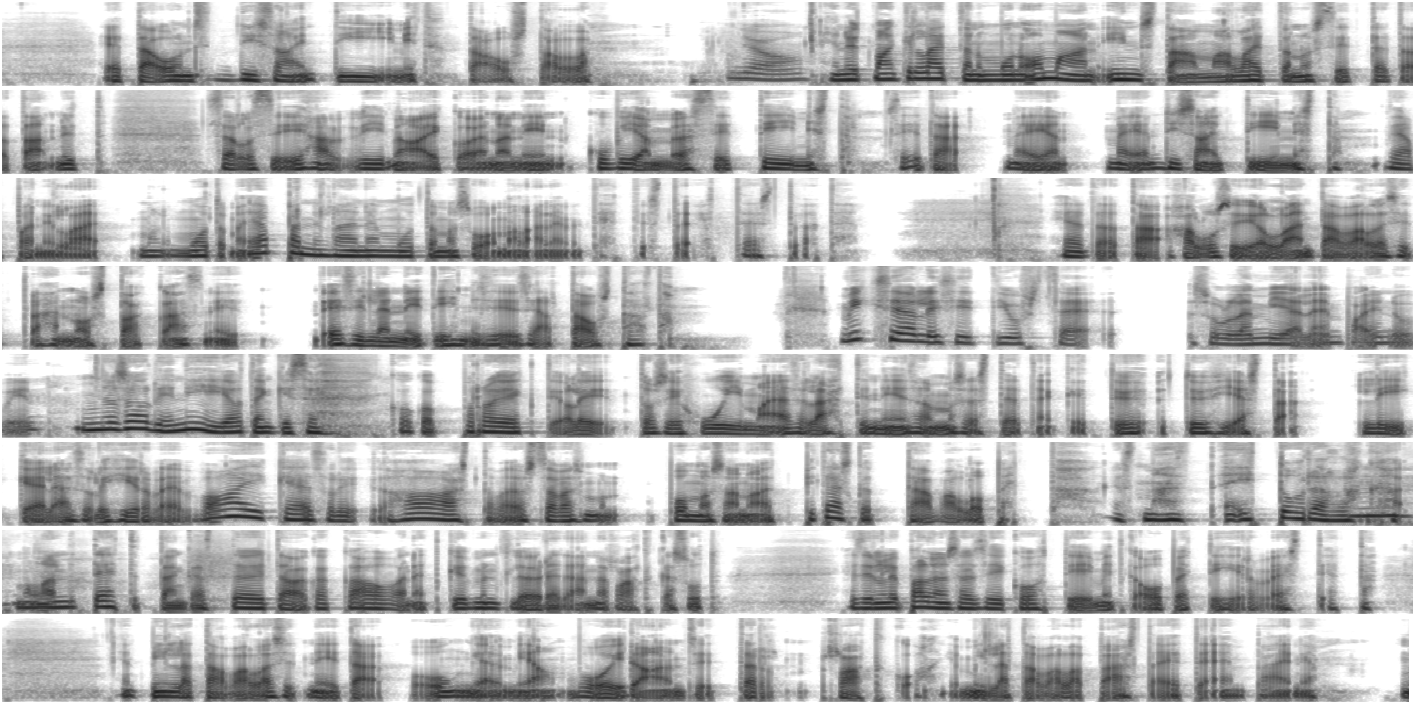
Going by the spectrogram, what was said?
että on design-tiimit taustalla. Joo. Ja nyt mä oonkin laittanut mun omaan Instaan, mä oon laittanut sitten tota, nyt sellaisia ihan viime aikoina niin kuvia myös siitä tiimistä, siitä meidän, meidän design-tiimistä. Japanila, muutama japanilainen, muutama suomalainen, me tehtiin sitä yhteistyötä. Ja tota, halusin jollain tavalla sitten vähän nostaa kanssa niitä, esille niitä ihmisiä sieltä taustalta. Miksi oli sitten just se sulle mieleenpainuvin? No se oli niin, jotenkin se koko projekti oli tosi huima ja se lähti niin semmoisesta jotenkin tyhjästä liikkeelle ja se oli hirveän vaikea, se oli haastava. Jossain vaiheessa mun pomo sanoi, että pitäisikö tämä vaan lopettaa. Ja sitten mä sanoin, että ei todellakaan. Mm. Me ollaan nyt tehty tämän kanssa töitä aika kauan, että kyllä me nyt löydetään ne ratkaisut. Ja siinä oli paljon sellaisia kohtia, mitkä opetti hirveästi, että, että millä tavalla sit niitä ongelmia voidaan sitten ratkoa ja millä tavalla päästä eteenpäin ja,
